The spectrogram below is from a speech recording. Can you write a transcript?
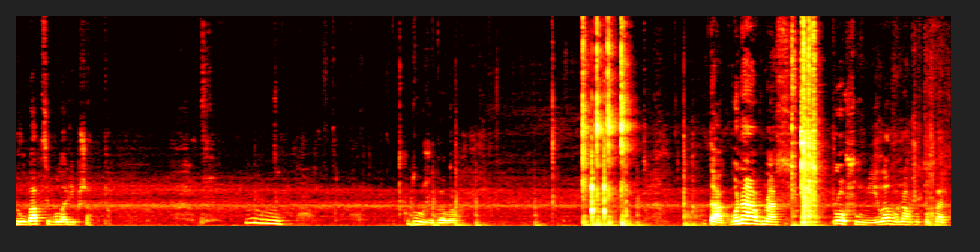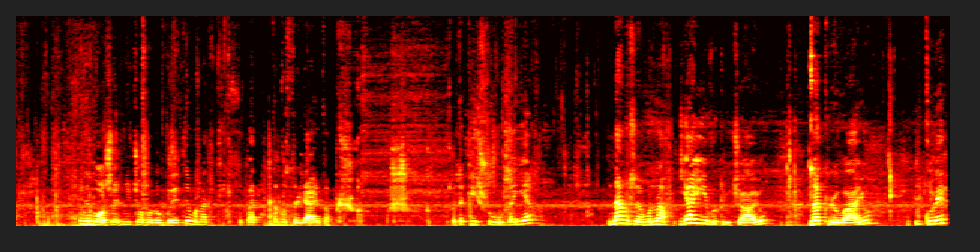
ну у бабці була ліпша. Дуже добра. Так, вона в нас прошуміла, вона вже тепер не може нічого робити. Вона тепер так стріляє. Отакий шум дає. Нам же вона, я її виключаю, накриваю. І коли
